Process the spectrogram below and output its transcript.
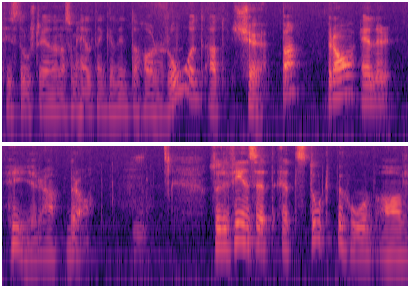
till storstäderna som helt enkelt inte har råd att köpa bra eller hyra bra. Mm. Så det finns ett, ett stort behov av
